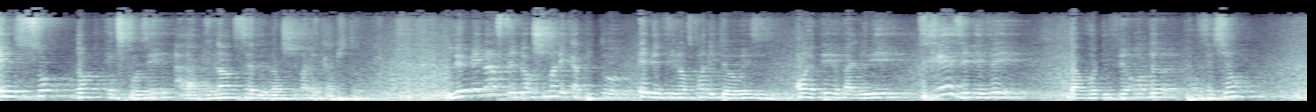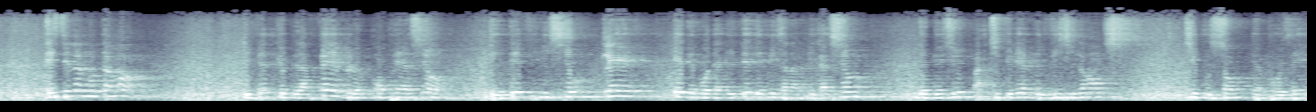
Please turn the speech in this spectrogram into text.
et sont donc exposés à la menace de blanchiment des capitaux. Les menaces de blanchiment des capitaux et de financement du terrorisme ont été évaluées très élevées dans vos différentes professions. Et c'est là notamment du fait que la faible compréhension des définitions claires et des modalités de mise en application des mesures particulières de vigilance qui vous sont imposées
